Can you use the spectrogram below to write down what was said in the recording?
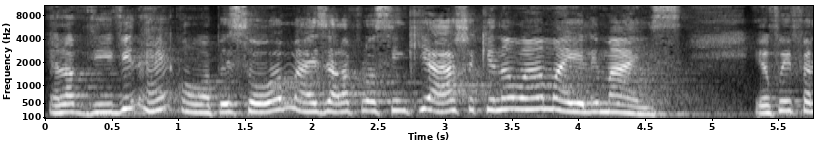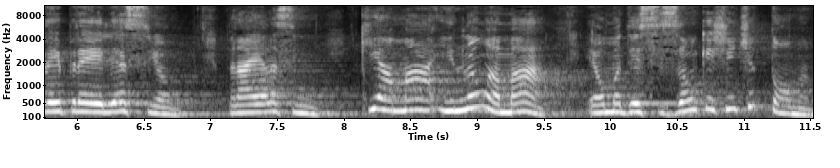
ela vive né, com uma pessoa, mas ela falou assim que acha que não ama ele mais. Eu fui falei para ele assim, ó, para ela assim, que amar e não amar é uma decisão que a gente toma.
